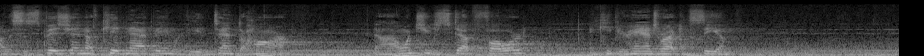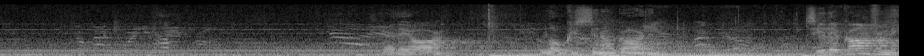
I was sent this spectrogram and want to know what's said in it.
on the suspicion of kidnapping with the intent to harm. Now, I want you to step forward and keep your hands where I can see them. There they are. The locusts in our garden. See, they've come for me.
